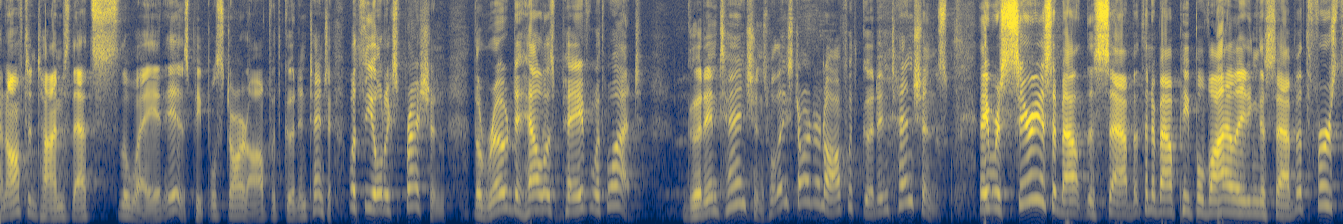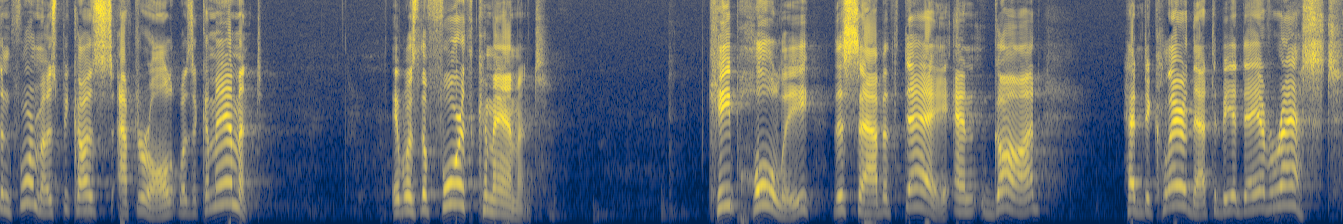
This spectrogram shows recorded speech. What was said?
And oftentimes that's the way it is. People start off with good intentions. What's the old expression? The road to hell is paved with what? Good intentions. Well, they started off with good intentions. They were serious about the Sabbath and about people violating the Sabbath, first and foremost, because, after all, it was a commandment. It was the fourth commandment keep holy the Sabbath day. And God had declared that to be a day of rest.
